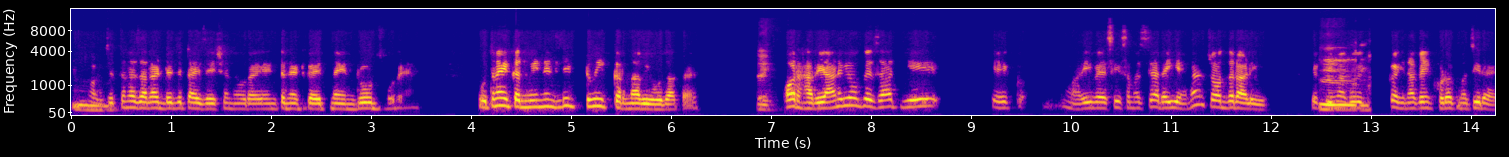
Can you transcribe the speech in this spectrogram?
हम्म, जितना ज़्यादा डिजिटाइजेशन हो रहा है इंटरनेट का इतने इनरोड्स हो रहे हैं उतना ही कन्वीनियंटली ट्वीक करना भी हो जाता है। और हरियाणवियों के साथ ये एक हमारी वैसी समस्या रही है ना चौधराड़ी कि कोई ना कोई हम्म। कहीं ना कहीं खुड़क मची रहे।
